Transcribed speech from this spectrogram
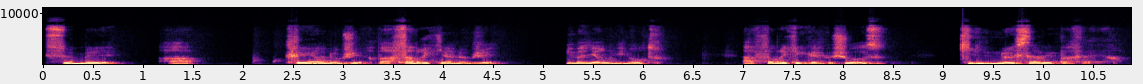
se met à créer un objet, à fabriquer un objet, d'une manière ou d'une autre, à fabriquer quelque chose qu'il ne savait pas faire.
